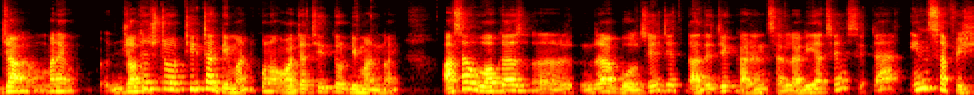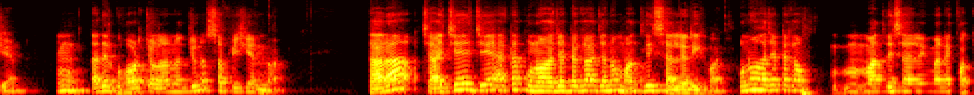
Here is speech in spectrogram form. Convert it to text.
যা মানে যথেষ্ট ঠিকঠাক ডিমান্ড, কোনো অযাচিত ডিমান্ড নয়। আশা ওয়ার্কার্স রা বলছে যে তাদের যে কারেন্ট স্যালারি আছে সেটা ইনসাফিসিয়েন্ট। হুম? তাদের ঘর চালানোর জন্য সাফিসিয়েন্ট নয়। তারা চাইছে যে একটা ৳১৫,০০০ যেন মান্থলি স্যালারি হয়। পনেরো হাজার টাকা মান্থলি স্যালারি মানে কত?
